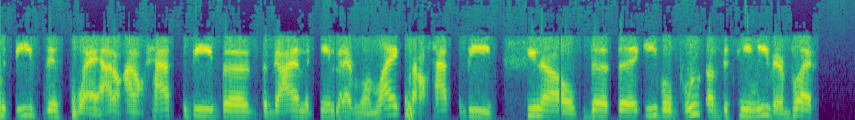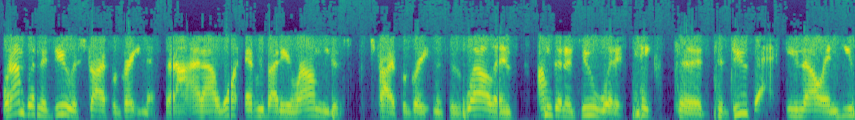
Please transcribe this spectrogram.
to be this way. I don't. I don't have to be the the guy on the team that everyone likes. I don't have to be, you know, the the evil brute of the team either. But what I'm going to do is strive for greatness, and I, and I want everybody around me to strive for greatness as well. And I'm going to do what it takes to to do that, you know. And he's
